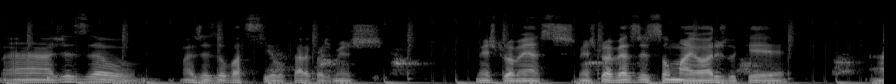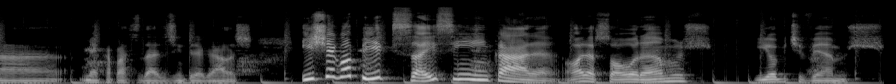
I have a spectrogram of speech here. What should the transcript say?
Ah, às vezes eu. Às vezes eu vacilo, cara, com as minhas. Minhas promessas. Minhas promessas são maiores do que a minha capacidade de entregá-las. E chegou Pix, aí sim, cara. Olha só, oramos e obtivemos.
